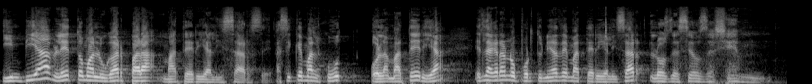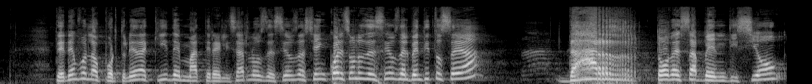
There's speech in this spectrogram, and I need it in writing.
inviable toma lugar para materializarse. Así que Malhut o la materia es la gran oportunidad de materializar los deseos de Hashem. Tenemos la oportunidad aquí de materializar los deseos de Hashem. ¿Cuáles son los deseos del bendito sea? Dar toda esa bendición,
